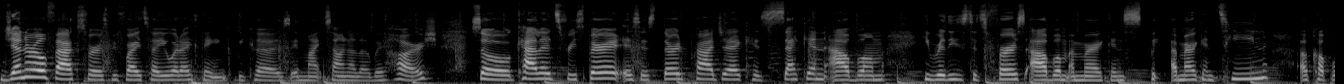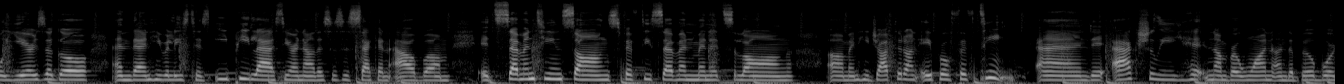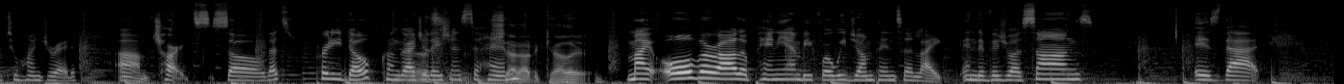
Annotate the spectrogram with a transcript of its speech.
General facts first before I tell you what I think because it might sound a little bit harsh. So, Khalid's Free Spirit is his third project, his second album. He released his first album, American Sp- American Teen, a couple years ago, and then he released his EP last year. Now, this is his second album. It's 17 songs, 57 minutes long. Um, and he dropped it on April 15th, and it actually hit number one on the Billboard 200 um, charts. So that's pretty dope. Congratulations yes. to him. Shout out to Khalid. My overall opinion before we jump into like individual songs is that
